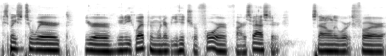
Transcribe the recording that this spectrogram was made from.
this makes it to where your unique weapon whenever you hit your four fires faster. This not only works for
